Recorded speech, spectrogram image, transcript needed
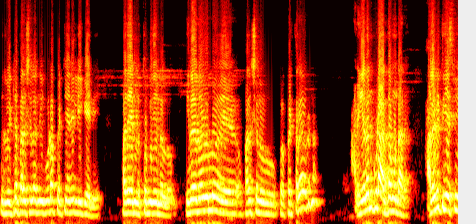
మీరు పెట్టిన పరీక్షలన్నీ కూడా పెట్టినవి లీక్ అయినాయి. పదేళ్ళు తొమ్మిదేళ్ళలో. ఇరవై రోజుల్లో పరీక్షలు పెడతారా ఎవరైనా? అడిగేదానికి కూడా అర్థం ఉండాలి. ఆల్రెడీ టీఎస్పీ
